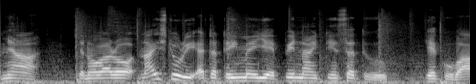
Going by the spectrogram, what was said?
အများကျွန်တော်ကတော့ Night Story Entertainment ရဲ့ပင်နိုင်တင်ဆက်သူရဲကိုပါ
